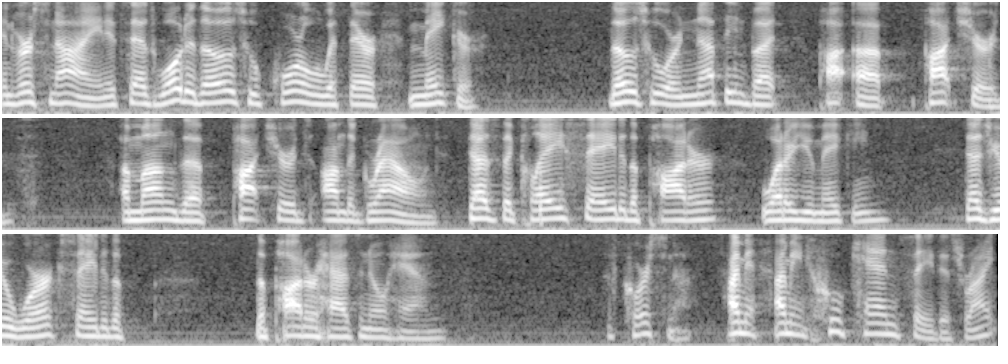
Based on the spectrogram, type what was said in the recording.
in verse 9, it says, Woe to those who quarrel with their maker, those who are nothing but pot, uh, potsherds among the potsherds on the ground. Does the clay say to the potter, What are you making? Does your work say to the, the potter has no hands? Of course not. I mean, I mean, who can say this, right?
